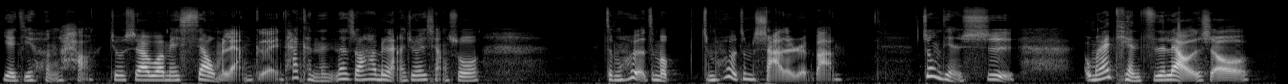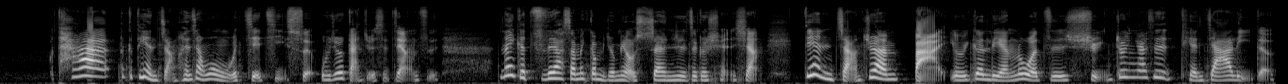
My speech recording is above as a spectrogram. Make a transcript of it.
业绩很好，就是在外面笑我们两个。诶，他可能那时候他们两个就会想说，怎么会有这么怎么会有这么傻的人吧？重点是我们在填资料的时候，他那个店长很想问我姐几岁，我就感觉是这样子。那个资料上面根本就没有生日这个选项，店长居然把。有一个联络资讯，就应该是填家里的，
